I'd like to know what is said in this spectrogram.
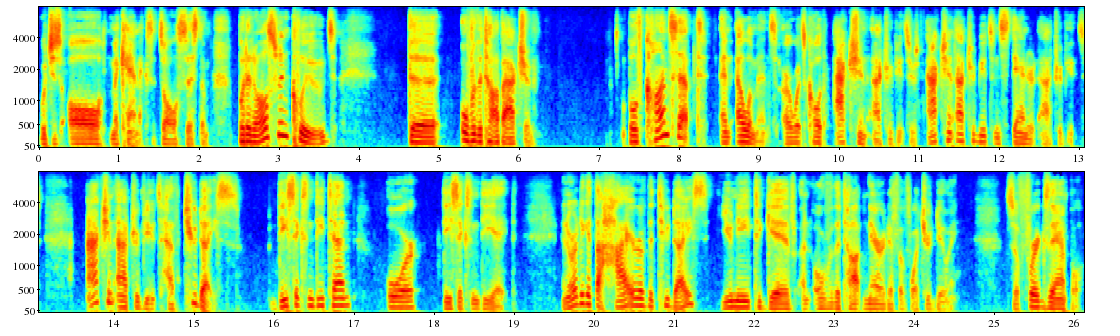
which is all mechanics. It's all system. But it also includes the over-the-top action. Both concept and elements are what's called action attributes. There's action attributes and standard attributes. Action attributes have two dice d6 and d10 or d6 and d8. In order to get the higher of the two dice, you need to give an over the top narrative of what you're doing. So, for example,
